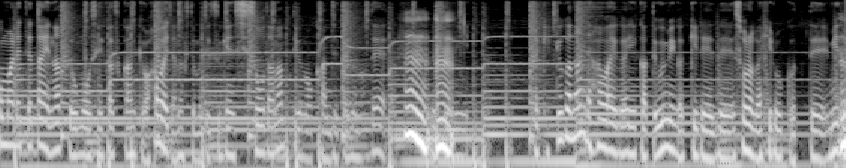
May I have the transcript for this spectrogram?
囲まれてたいなって思う生活環境はハワイじゃなくても実現しそうだなっていうのを感じてるので。うん別に、結局はなんでハワイがいいかって海が綺麗で空が広くって緑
